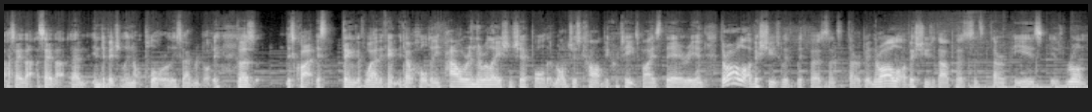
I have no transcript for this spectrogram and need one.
I say that I say that um, individually, not plurally to everybody, because there's quite this thing of where they think they don't hold any power in the relationship, or that Rogers can't be critiqued by his theory, and there are a lot of issues with with person-centered therapy, and there are a lot of issues with how person-centered therapy is is run,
